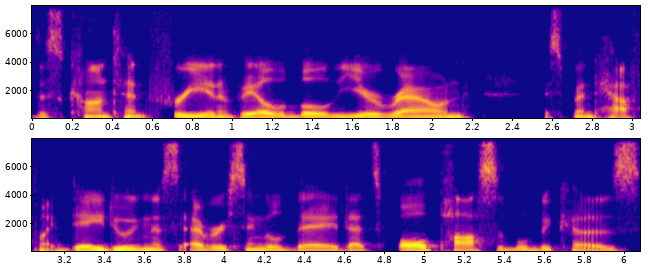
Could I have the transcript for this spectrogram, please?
this content free and available year round. I spend half my day doing this every single day. That's all possible because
